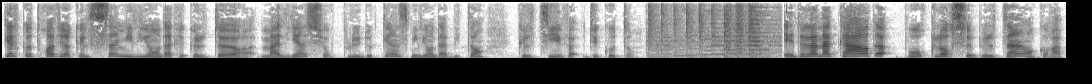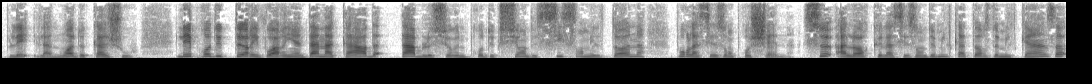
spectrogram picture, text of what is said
Quelques 3,5 millions d'agriculteurs maliens sur plus de 15 millions d'habitants cultivent du coton et de l'anacarde pour clore ce bulletin, encore appelé la noix de cajou. Les producteurs ivoiriens d'anacarde tablent sur une production de 600 000 tonnes pour la saison prochaine. Ce alors que la saison 2014-2015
